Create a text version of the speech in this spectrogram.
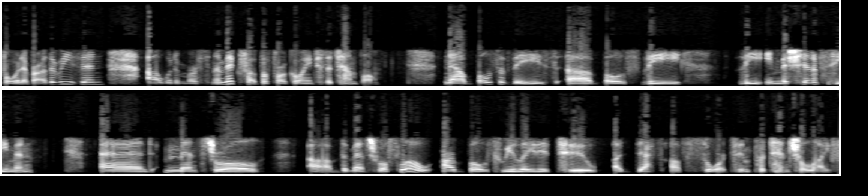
for whatever other reason, uh, would immerse in the mikveh before going to the temple. Now, both of these, uh, both the the emission of semen and menstrual, uh, the menstrual flow, are both related to a death of sorts in potential life.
